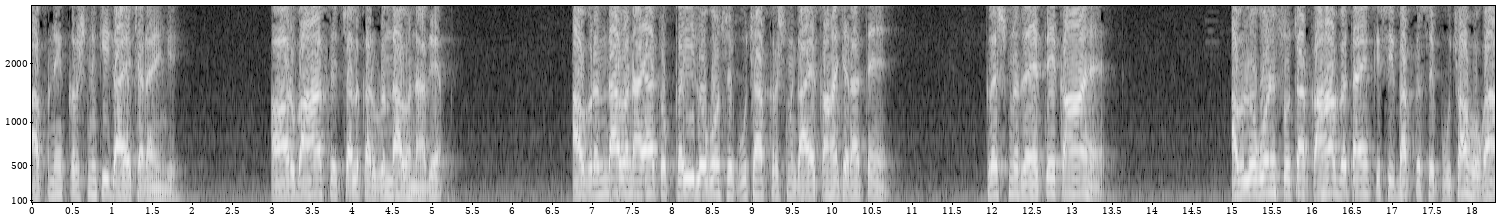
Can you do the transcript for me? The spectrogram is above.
अपने कृष्ण की गाय चराएँगे। और वहाँ से चलकर वृंदावन आ गया। अब वृंदावन आया तो कई लोगों से पूछा, कृष्ण गाय कहाँ चराते हैं? कृष्ण, रहते कहाँ हैं? अब लोगों ने सोचा, कहाँ बताएँ, किसी भक्त से पूछा होगा।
